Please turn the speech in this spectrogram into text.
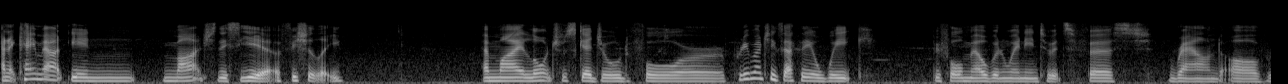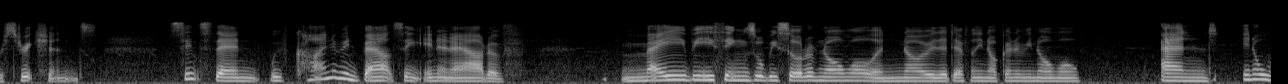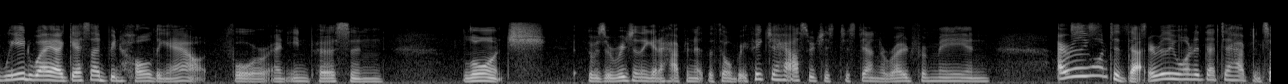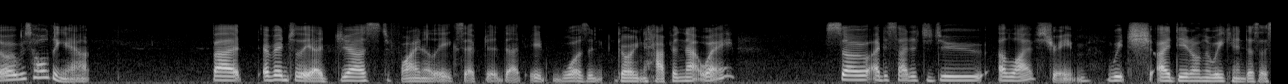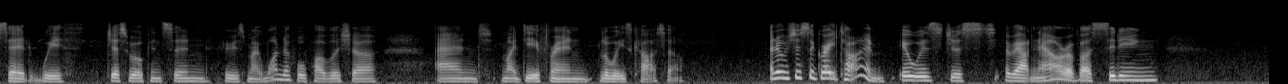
And it came out in March this year officially. And my launch was scheduled for pretty much exactly a week before Melbourne went into its first round of restrictions since then, we've kind of been bouncing in and out of maybe things will be sort of normal, and no, they're definitely not going to be normal. And in a weird way, I guess I'd been holding out for an in person launch. It was originally going to happen at the Thornbury Picture House, which is just down the road from me, and I really wanted that. I really wanted that to happen. So I was holding out. But eventually, I just finally accepted that it wasn't going to happen that way. So I decided to do a live stream, which I did on the weekend, as I said, with Jess Wilkinson, who's my wonderful publisher, and my dear friend Louise Carter. And it was just a great time. It was just about an hour of us sitting,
